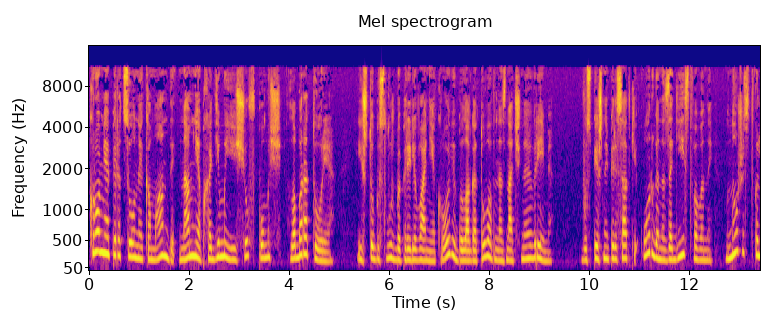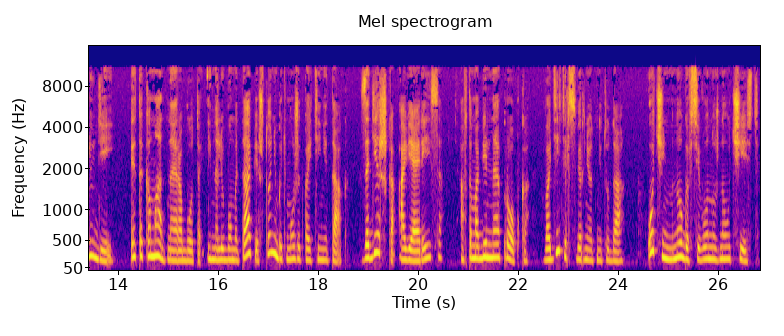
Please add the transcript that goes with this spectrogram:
Кроме операционной команды, нам необходима еще в помощь лаборатория, и чтобы служба переливания крови была готова в назначенное время. В успешной пересадке органа задействованы множество людей, это командная работа, и на любом этапе что-нибудь может пойти не так. Задержка авиарейса, автомобильная пробка, водитель свернет не туда. Очень много всего нужно учесть.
